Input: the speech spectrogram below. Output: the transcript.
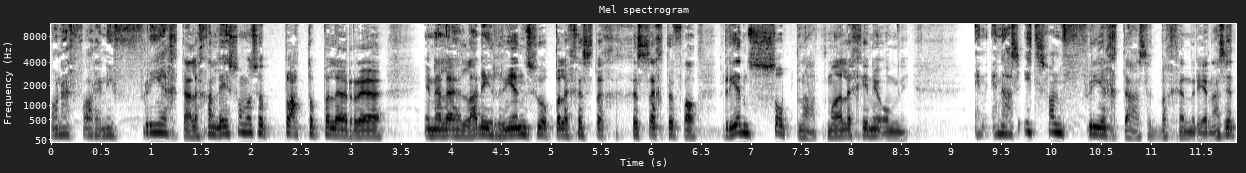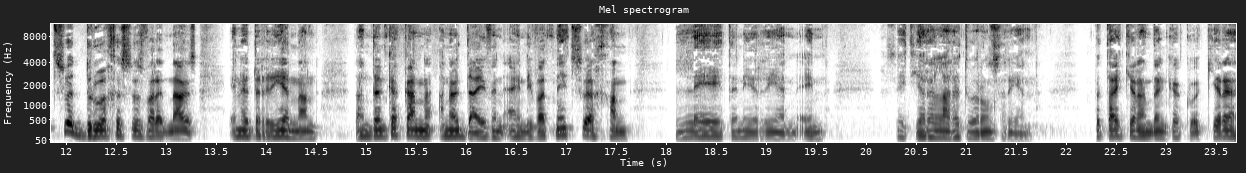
kon ervaar in die vreugde. Hulle gaan lê sommer so plat op hulle rug en hulle laat die reën so op hulle gesigte val. Reën sopnat, maar hulle gee nie om nie. En en as iets van vreugde as dit begin reën, as dit so droog is soos wat dit nou is en dit reën dan dan dink ek aan aan nou Dave en Andy wat net so gaan lê in die reën en gesê het Here laat dit oor ons reën. Partykeer dan dink ek ook Here,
